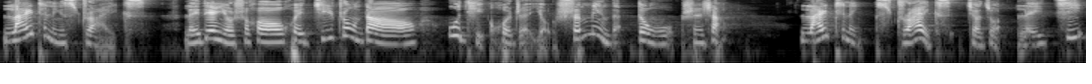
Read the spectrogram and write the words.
Lightning strikes，雷电有时候会击中到 物体或者有生命的动物身上。lightning strikes 叫做雷击。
